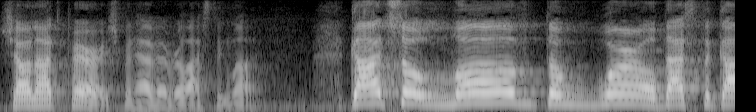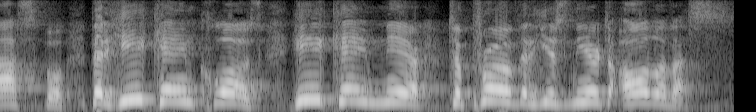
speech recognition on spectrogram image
shall not perish but have everlasting life. God so loved the world, that's the gospel, that he came close. He came near to prove that he is near to all of us.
